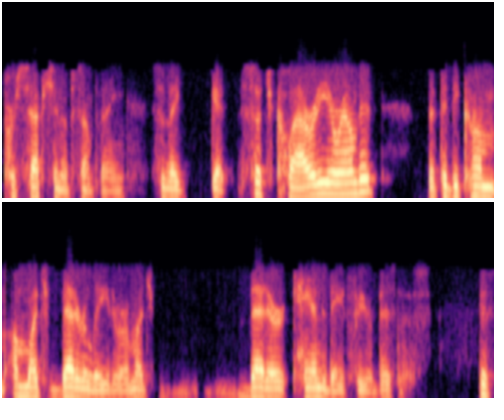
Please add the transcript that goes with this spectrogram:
perception of something so they get such clarity around it that they become a much better leader, a much better candidate for your business. Because,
